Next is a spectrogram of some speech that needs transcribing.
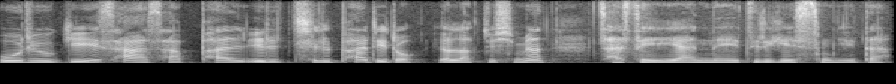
562-448-1782로 연락 주시면 자세히 안내해 드리겠습니다.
